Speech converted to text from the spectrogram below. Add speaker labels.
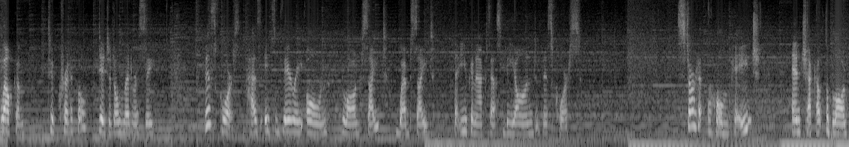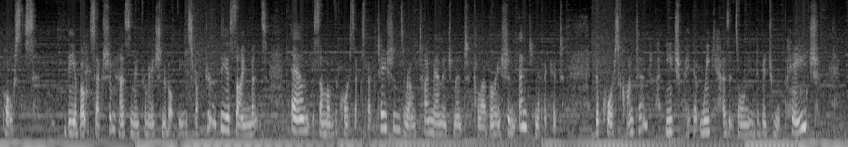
Speaker 1: Welcome to Critical Digital Literacy. This course has its very own blog site, website, that you can access beyond this course. Start at the home page and check out the blog posts. The About section has some information about the instructor, the assignments, and some of the course expectations around time management, collaboration, and netiquette the course content. Each week has its own individual page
